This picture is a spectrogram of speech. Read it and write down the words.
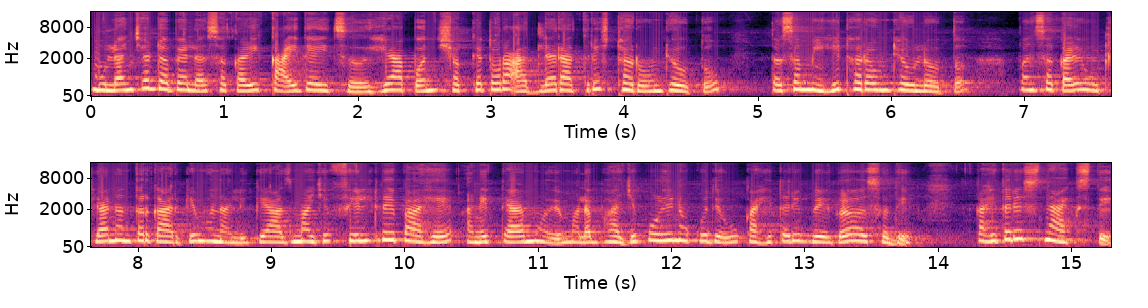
मुलांच्या डब्याला सकाळी काय द्यायचं हे आपण शक्यतोवर आदल्या रात्रीच ठरवून ठेवतो. तसं मीही ठरवून ठेवलं होतं. पण सकाळी उठल्यानंतर गार्गे म्हणाली की आज माझी फील्ड ट्रिप आहे आणि त्यामुळे मला भाजीपोळी नको देऊ काहीतरी वेगळं असं दे. काहीतरी स्नॅक्स दे.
